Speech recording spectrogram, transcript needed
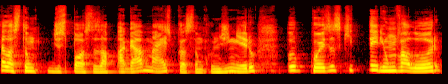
elas estão dispostas a pagar mais, porque elas estão com dinheiro, por coisas que teriam um valor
